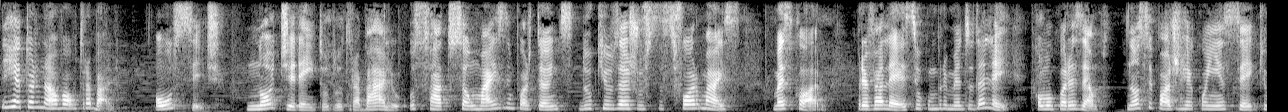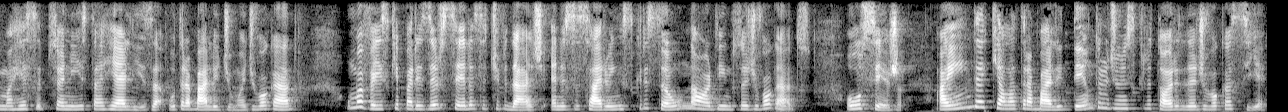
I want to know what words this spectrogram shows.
E retornava ao trabalho. Ou seja, no direito do trabalho, os fatos são mais importantes do que os ajustes formais, Mas, claro, prevalece o cumprimento da lei, como, por exemplo, não se pode reconhecer que uma recepcionista realiza o trabalho de um advogado, uma vez que para exercer essa atividade é necessário inscrição na Ordem dos Advogados, ou seja, ainda que ela trabalhe dentro de um escritório de advocacia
